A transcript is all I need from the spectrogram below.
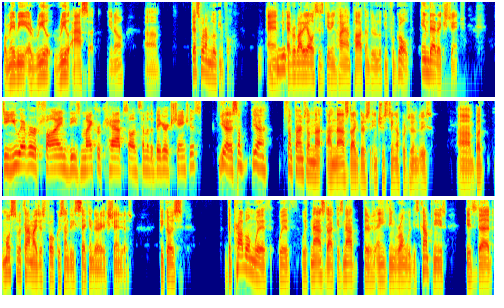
or maybe a real real asset you know? Um, that's what i'm looking for. And everybody else is getting high on pot and they're looking for gold in that exchange. Do you ever find these micro caps on some of the bigger exchanges? Yeah some yeah sometimes on on Nasdaq there's interesting opportunities, um, but most of the time I just focus on these secondary exchanges because the problem with with with Nasdaq is not there's anything wrong with these companies. Is that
